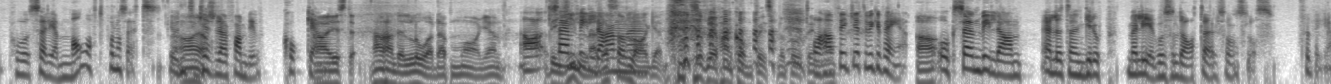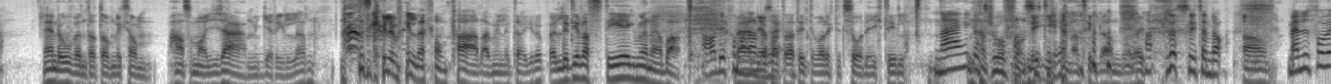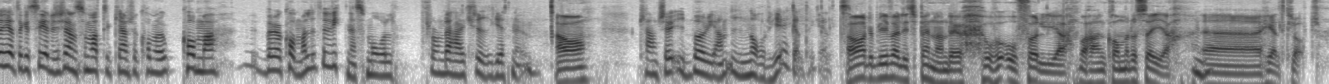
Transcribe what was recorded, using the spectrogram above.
på att sälja mat på något sätt. Jag vet inte, ja. kanske därför han blev kocken. Ja just det, han hade låda på magen. Ja, Det sen gillades han, av eh, lagen. Så blev han kompis med Putin. Och han fick jättemycket pengar. Ja. Och sen bildade han en liten grupp med legosoldater som slåss för pengar. Det är ändå oväntat om liksom, han som har järngrillen skulle bilda en sån paramilitärgrupp. Eller Lite jävla steg menar jag bara. Ja, det får man Men jag fattar att det inte var riktigt så det gick till. Nej, jag Att tror från det ena till det andra. Ja, Plötsligt en dag. Ja. Men vi får väl helt enkelt se. Det känns som att det kanske kommer komma, börjar komma lite vittnesmål från det här kriget nu. Ja, Kanske i början i Norge helt enkelt. ja, det blir väldigt spännande att, att följa vad han kommer att säga. Mm. Eh, helt klart.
